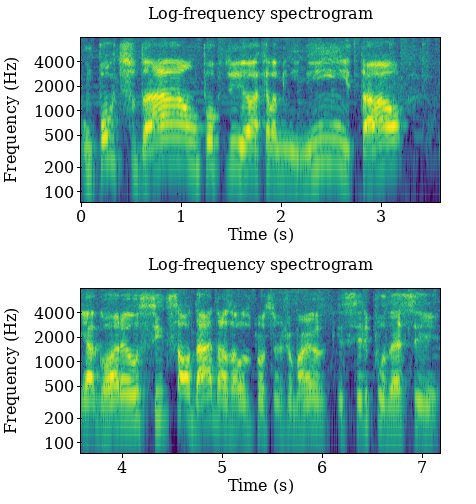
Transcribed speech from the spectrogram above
um pouco de estudar, um pouco de aquela menininha e tal. E agora eu sinto saudade das aulas do professor Gilmar. Eu, se ele pudesse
